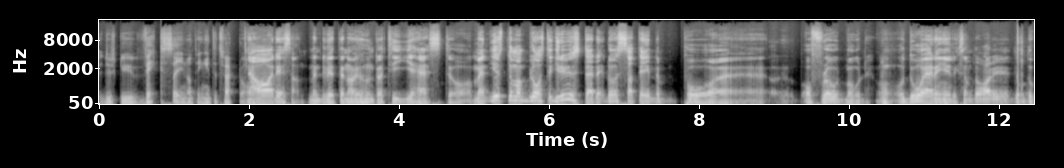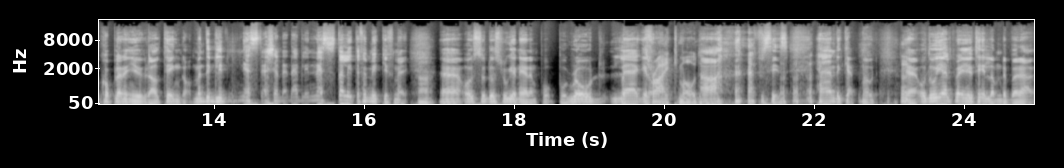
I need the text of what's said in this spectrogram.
du ska ju växa i någonting, inte tvärtom. Ja, det är sant. Men du vet, den har ju 110 häst. Och, men just när man blåste grus där, då satte jag in på uh, off-road mode. Och, och då är den ju liksom, då, har ju, då, då kopplar den ju ur allting då. Men det blir nästa, jag kände det där blir nästan lite för mycket för mig. Eh, och så då slog jag ner den på, på road-läge. Trike mode. Ja, precis. Handicap mode. Eh, och då hjälper den ju till om det börjar eh,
